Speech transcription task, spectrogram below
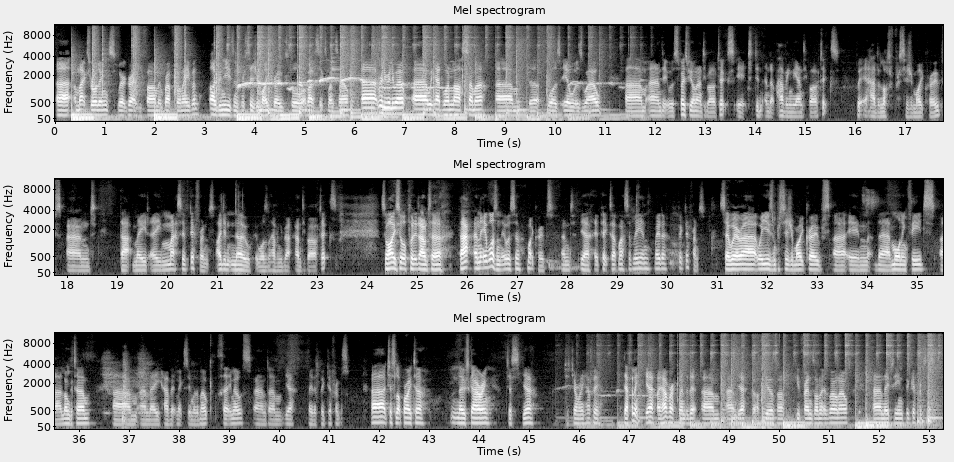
Uh, I'm Max Rawlings. We're at Grettesley Farm in Bradford on Avon. I've been using precision microbes for about six months now. Uh, really, really well. Uh, we had one last summer um, that was ill as well, um, and it was supposed to be on antibiotics. It didn't end up having the antibiotics, but it had a lot of precision microbes, and that made a massive difference. I didn't know it wasn't having antibiotics, so I sort of put it down to that, and it wasn't. It was uh, microbes, and yeah, it picked up massively and made a big difference. So we're uh, we're using precision microbes uh, in their morning feeds, uh, longer term, um, and they have it mixed in with the milk, 30 mils, and um, yeah, made a big difference. Uh, just a lot brighter, no scouring, just yeah, just generally happy. Definitely, yeah, I have recommended it, um, and yeah, got a few of a few friends on it as well now, and they've seen big differences.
